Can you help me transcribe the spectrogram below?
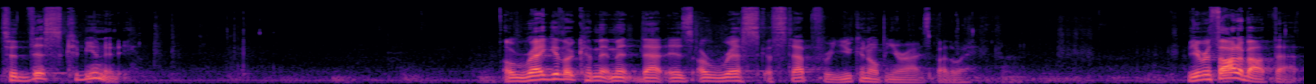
to this community? A regular commitment that is a risk, a step for you. You can open your eyes, by the way. Have you ever thought about that?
